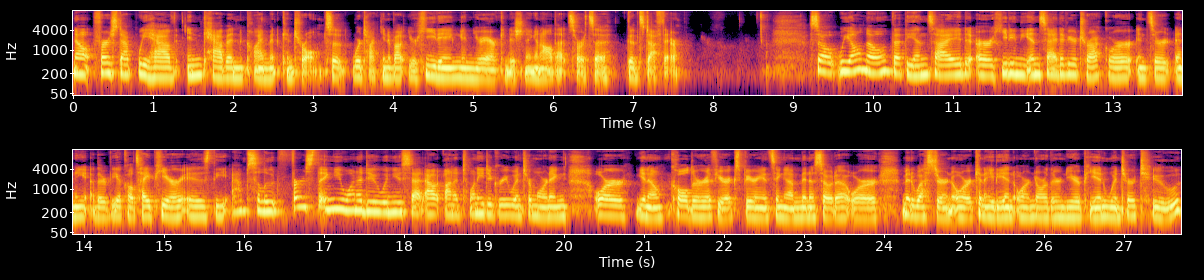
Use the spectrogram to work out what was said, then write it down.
Now, first up, we have in cabin climate control. So, we're talking about your heating and your air conditioning and all that sorts of good stuff there. So, we all know that the inside or heating the inside of your truck or insert any other vehicle type here is the absolute first thing you want to do when you set out on a 20 degree winter morning or, you know, colder if you're experiencing a Minnesota or Midwestern or Canadian or Northern European winter too.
